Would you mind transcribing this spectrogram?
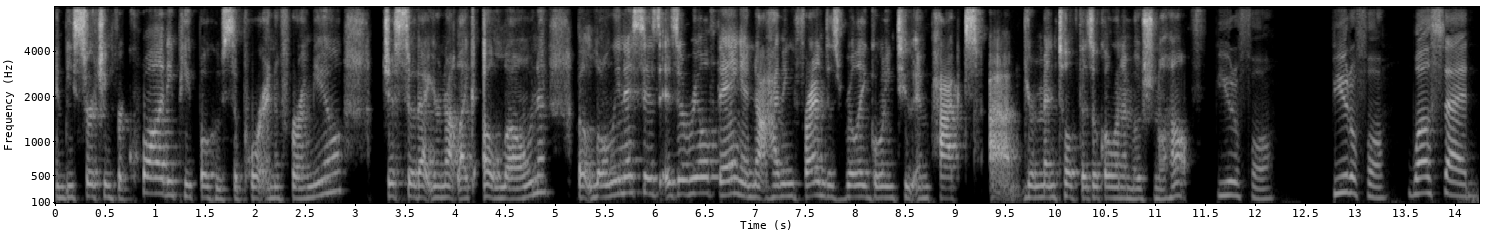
and be searching for quality people who support and affirm you just so that you're not like alone. But loneliness is, is a real thing and not having friends is really going to impact um, your mental, physical, and emotional health. Beautiful. Beautiful. Well said.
